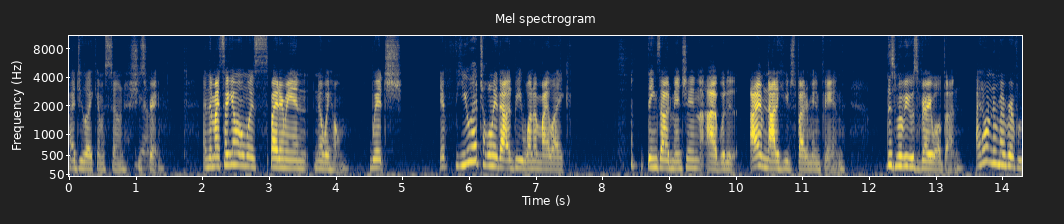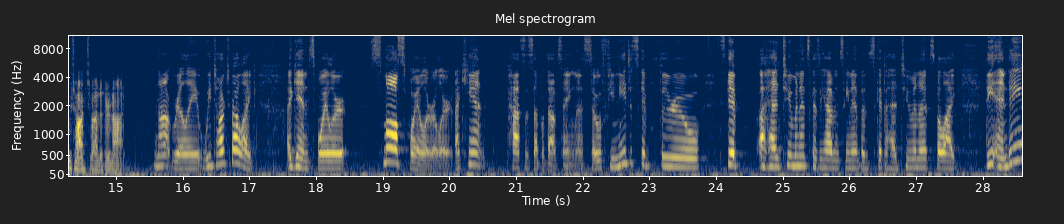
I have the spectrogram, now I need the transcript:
I do like Emma Stone. She's Yeah. great. And then my second one was Spider-Man: No Way Home, which, if you had told me that would be one of my like things I would mention, I would. I am not a huge Spider-Man fan. This movie was very well done. I don't remember if we talked about it or not. Not really. We talked about like, again, spoiler, small spoiler alert. I can't pass this up without saying this. So if you need to skip through, skip ahead two minutes because you haven't seen it, then skip ahead two minutes. But like, the ending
